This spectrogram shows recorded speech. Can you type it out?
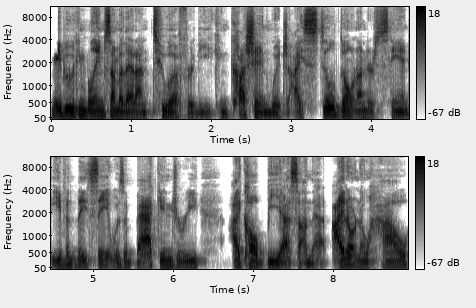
maybe we can blame some of that on Tua for the concussion, which I still don't understand. Even they say it was a back injury. I call BS on that. I don't know how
